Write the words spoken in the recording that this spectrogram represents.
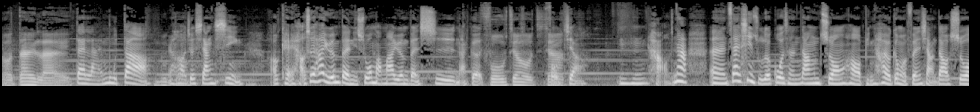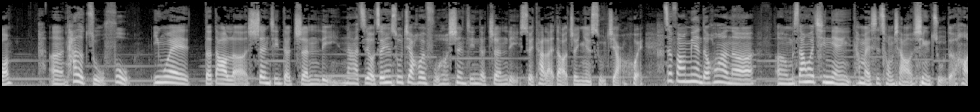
呃带来带来慕道，然后就相信。OK，好，所以他原本你说妈妈原本是哪个佛教？佛教。嗯哼，好，那嗯，在信主的过程当中，哈，炳浩有跟我们分享到说，嗯，他的祖父因为得到了圣经的真理，那只有真耶稣教会符合圣经的真理，所以他来到了真耶稣教会。这方面的话呢，嗯，我们三位青年他们也是从小信主的哈。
